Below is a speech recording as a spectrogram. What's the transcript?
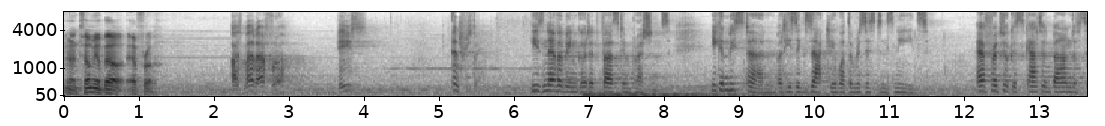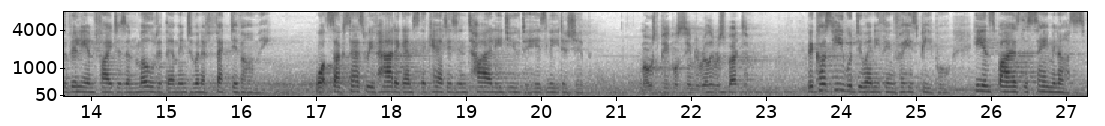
Now, tell me about Evfra. I've met Evfra. He's... interesting. He's never been good at first impressions. He can be stern, but he's exactly what the Resistance needs. Evfra took a scattered band of civilian fighters and molded them into an effective army. What success we've had against the Kett is entirely due to his leadership. Most people seem to really respect him. Because he would do anything for his people, he inspires the same in us.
